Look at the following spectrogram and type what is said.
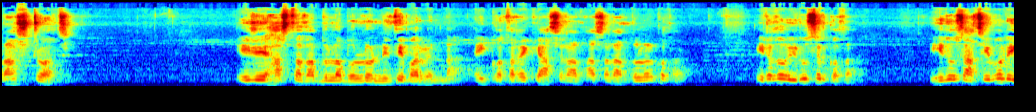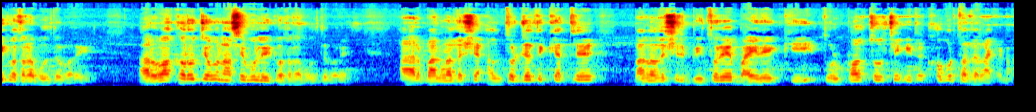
রাষ্ট্র আছে। এই যে হাসনাত আবদুল্লাহ বলল, নিতে পারবেন না। এই কথাটা কি হাসান হাসান আবদুল্লার কথা? এটা তো ইরুসের কথা। ইরুস আছে বলে এই কথাটা বলতে পারে। আর ওয়াকারুজ্জামান আছে বলে এই কথাটা বলতে পারে। আর বাংলাদেশে আন্তর্জাতিক ক্ষেত্রে বাংলাদেশের ভিতরে, বাইরে কি তোলপাল চলছে, এটা খবর তাদের রাখে না।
